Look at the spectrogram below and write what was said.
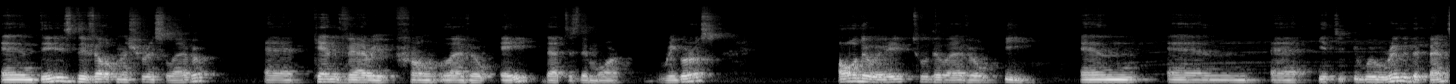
and this development assurance level uh, can vary from level A, that is the more rigorous, all the way to the level E. And, and uh, it, it, will really depend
